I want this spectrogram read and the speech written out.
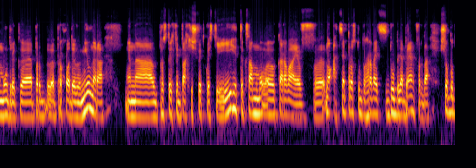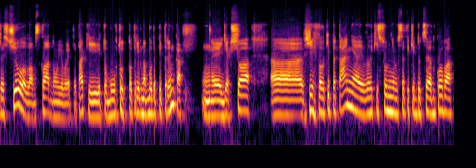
Мудрик е, проходив Мілнера на простих фінтах і швидкості, і так само е, Караваєв. Е, Ну а це просто гравець дубля Бренфорда. Що буде з Чілвелом, складно уявити. Так і тому тут потрібна буде підтримка. Е, Якщо е, є великі питання, великі сумніви, все таки до Циганкова,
